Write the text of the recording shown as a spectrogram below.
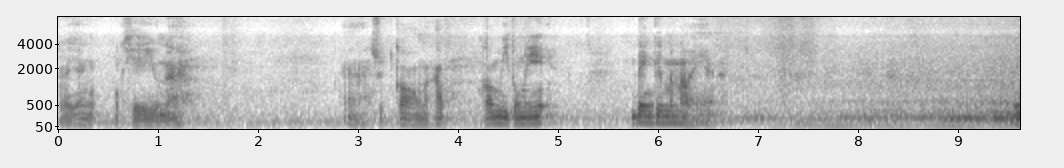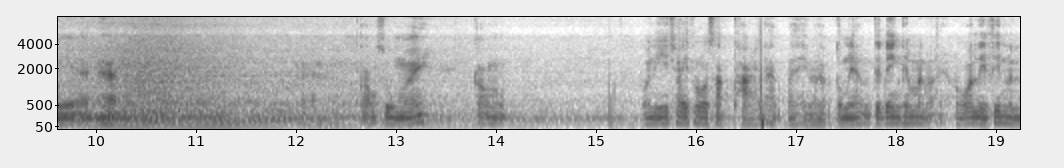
ก็ยังโอเคอยู่นะอ่าชุดกองนะครับ ก็มีตรงนี้เด้งขึ้นมาหน่อยฮะนี่ฮะ องซูมไหมกล้อง วันนี้ใช้โทรศัพท์ถ่ายนะครับเห็นไหมครับ ตรงนี้มันจะเด้งขึ้นมาหน่อย เพราะว่าเรซินมัน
